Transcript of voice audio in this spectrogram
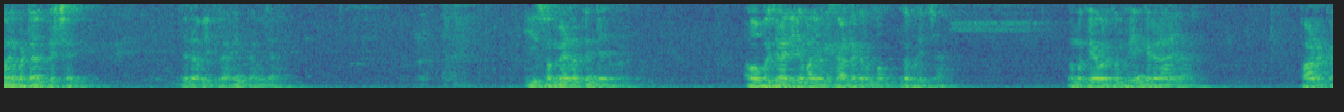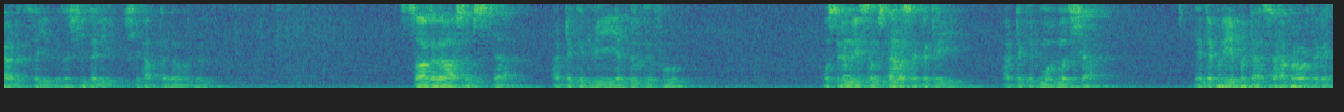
ബഹുമാനപ്പെട്ട അധ്യക്ഷൻ ജനാബ് ഇബ്രാഹിം കവല ഈ സമ്മേളനത്തിന്റെ ഔപചാരികമായ ഉദ്ഘാടന കർമ്മം നിർവഹിച്ച നമുക്കേവർക്കും പ്രിയങ്കരനായ പാണക്കാട് സയ്യിദ് റഷീദ് അലി ശിഹാബ് തങ്ങൾ അവർ സ്വാഗതം ആശംസിച്ച അഡ്വക്കേറ്റ് വി അബ്ദുൽ ഗഫൂർ. മുസ്ലിം ലീഗ് സംസ്ഥാന സെക്രട്ടറി അഡ്വക്കേറ്റ് മുഹമ്മദ് ഷാ. എന്റെ പ്രിയപ്പെട്ട സഹപ്രവർത്തകൻ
